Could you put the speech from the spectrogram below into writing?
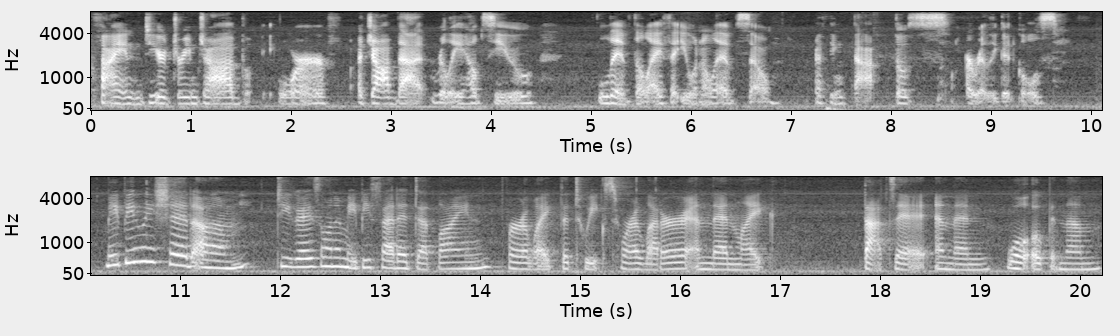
find your dream job or a job that really helps you live the life that you want to live. So I think that those are really good goals. Maybe we should um, Do you guys want to maybe set a deadline for like the tweaks to our letter and then like that's it and then we'll open them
